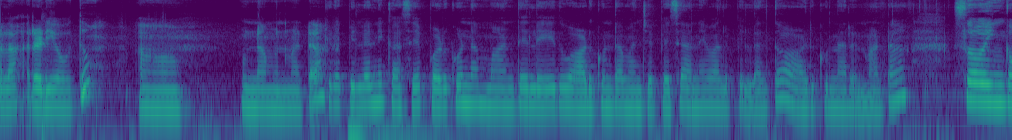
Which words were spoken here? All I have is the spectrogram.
అలా రెడీ అవుతూ ఉన్నామన్నమాట. ఇక్కడ పిల్లల్ని కాసేపు పడుకుండమ్మా అంటే లేదు ఆడుకుంటామని చెప్పేసి అనే వాళ్ళ పిల్లలతో ఆడుకున్నారనమాట సో ఇంకా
